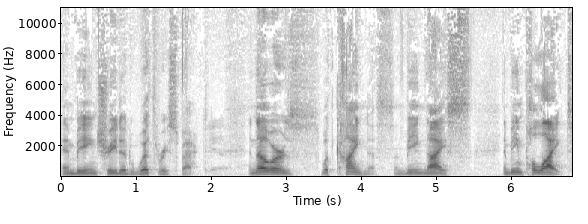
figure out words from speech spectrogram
And being treated with respect. In other words, with kindness and being nice and being polite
